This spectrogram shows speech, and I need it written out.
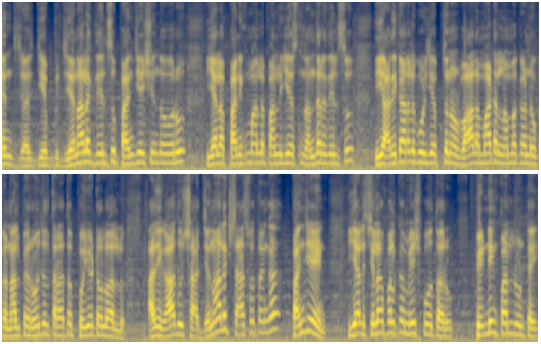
నేను జనాలకు తెలుసు పని చేసిందవరు ఇలా పనికి మాల పనులు చేస్తుంది అందరూ తెలుసు. ఈ అధికారులు కూడా చెప్తున్నారు వాళ్ళ మాటలు నమ్మకండి. ఒక నలభై రోజుల తర్వాత పోయేటోళ్ళు వాళ్ళు. అది కాదు జనాలకు శాశ్వతంగా పనిచేయండి ఇవాళ శిలాపలకం వేసిపోతారు. పెండింగ్ పనులు ఉంటాయి.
